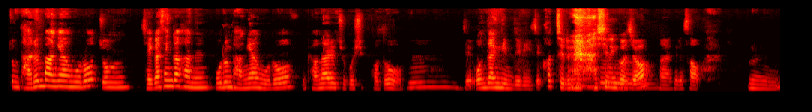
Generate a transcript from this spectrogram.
좀 다른 방향으로 좀 제가 생각하는 옳은 방향으로 변화를 주고 싶어도 음, 이제 원장님들이 이제 커트를 하시는 음. 거죠. 아, 그래서, 음,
